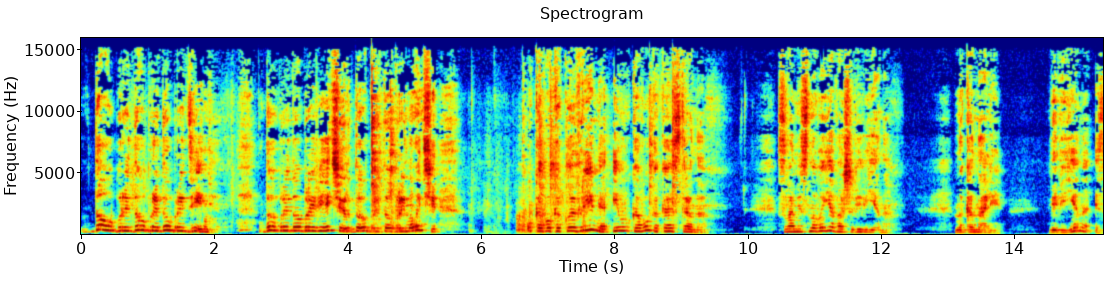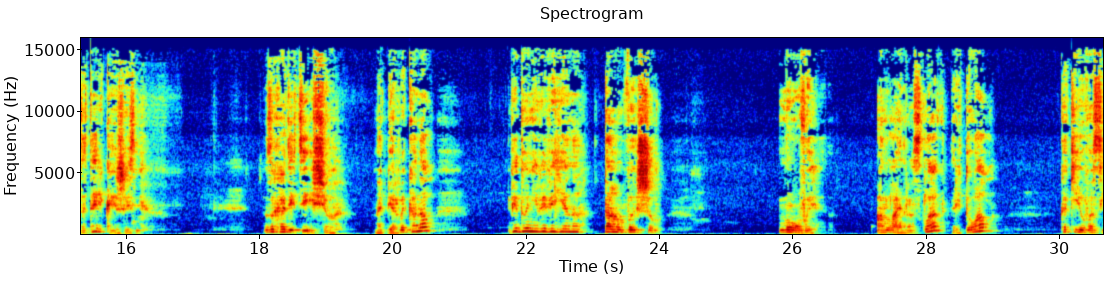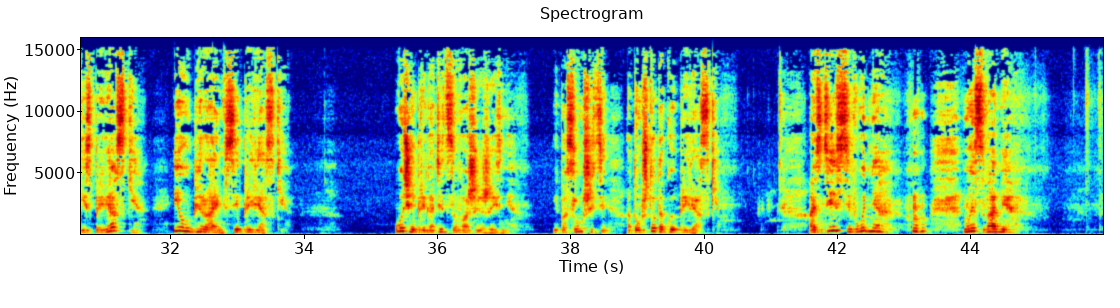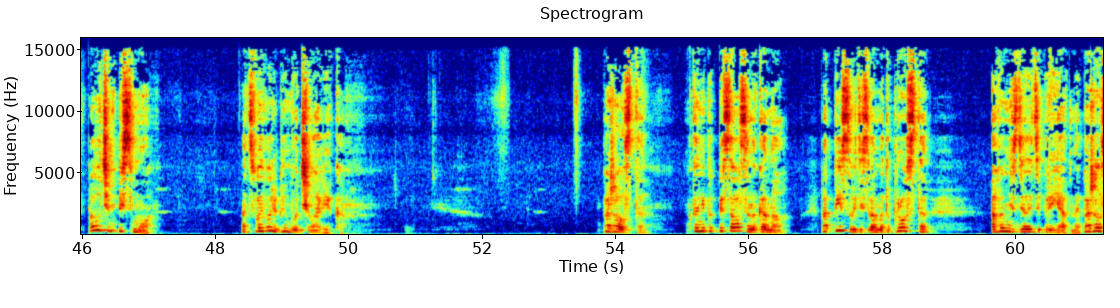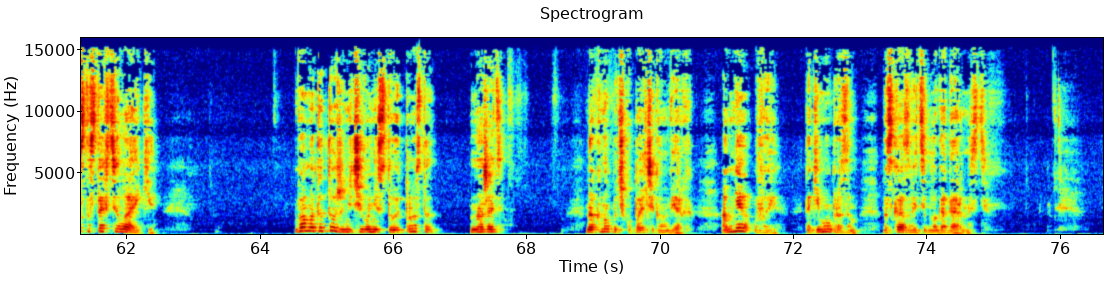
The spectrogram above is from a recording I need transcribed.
Добрый, добрый, добрый день. Добрый, добрый вечер, добрый, доброй ночи. У кого какое время и у кого какая страна. С вами снова я, ваша Вивьена, на канале Вивьена, эзотерика и жизнь. Заходите еще на первый канал Ведунья Вивиена. Там вышел новый онлайн-расклад, ритуал, какие у вас есть привязки, и убираем все привязки. Очень пригодится в вашей жизни. И послушайте о том, что такое привязки. А здесь сегодня мы с вами получим письмо от своего любимого человека. Пожалуйста, кто не подписался на канал, подписывайтесь, вам это просто, а вы мне сделаете приятное. Пожалуйста, ставьте лайки. Вам это тоже ничего не стоит, просто нажать на кнопочку пальчиком вверх. А мне вы таким образом высказываете благодарность.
